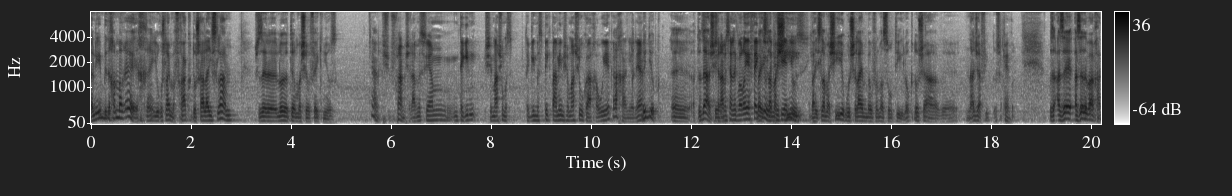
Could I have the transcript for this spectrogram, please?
אני בדרך כלל מראה איך ירושלים הפכה קדושה לאסלאם, שזה לא יותר מאשר פייק ניוז. כן, בשלב מסוים, אם תגיד שמשהו, מס- תגיד מספיק פעמים שמשהו ככה, הוא יהיה ככה, אני יודע. בדיוק. אה, אתה יודע ש... בשלב מסוים זה כבר לא יהיה פייק ניוז, זה פשוט יהיה news. באסלאם השיעי ירושלים באופן מסורתי לא קדושה, ונג'אף היא קדושה. כן. אז, זה, דבר אחד.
